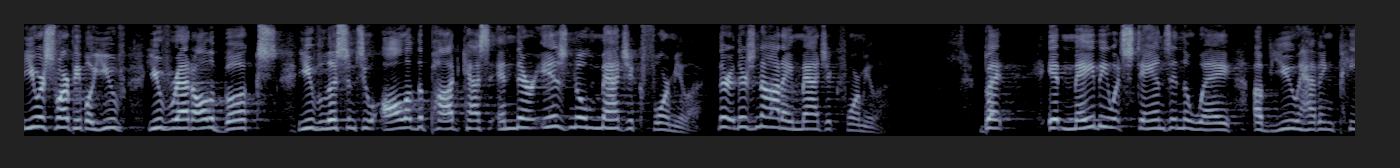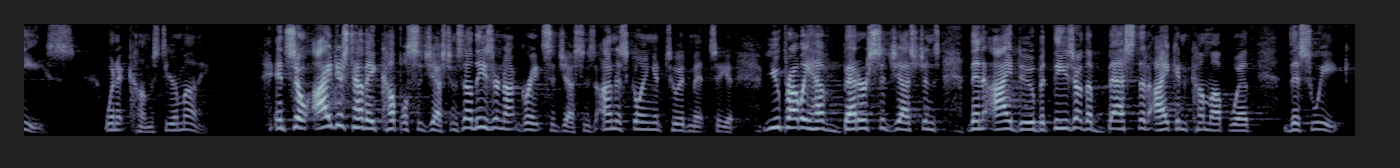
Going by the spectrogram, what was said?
You are smart people. You've, you've read all the books, you've listened to all of the podcasts, and there is no magic formula. There, there's not a magic formula. But it may be what stands in the way of you having peace when it comes to your money. And so I just have a couple suggestions. Now, these are not great suggestions. I'm just going to admit to you. You probably have better suggestions than I do, but these are the best that I can come up with this week.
